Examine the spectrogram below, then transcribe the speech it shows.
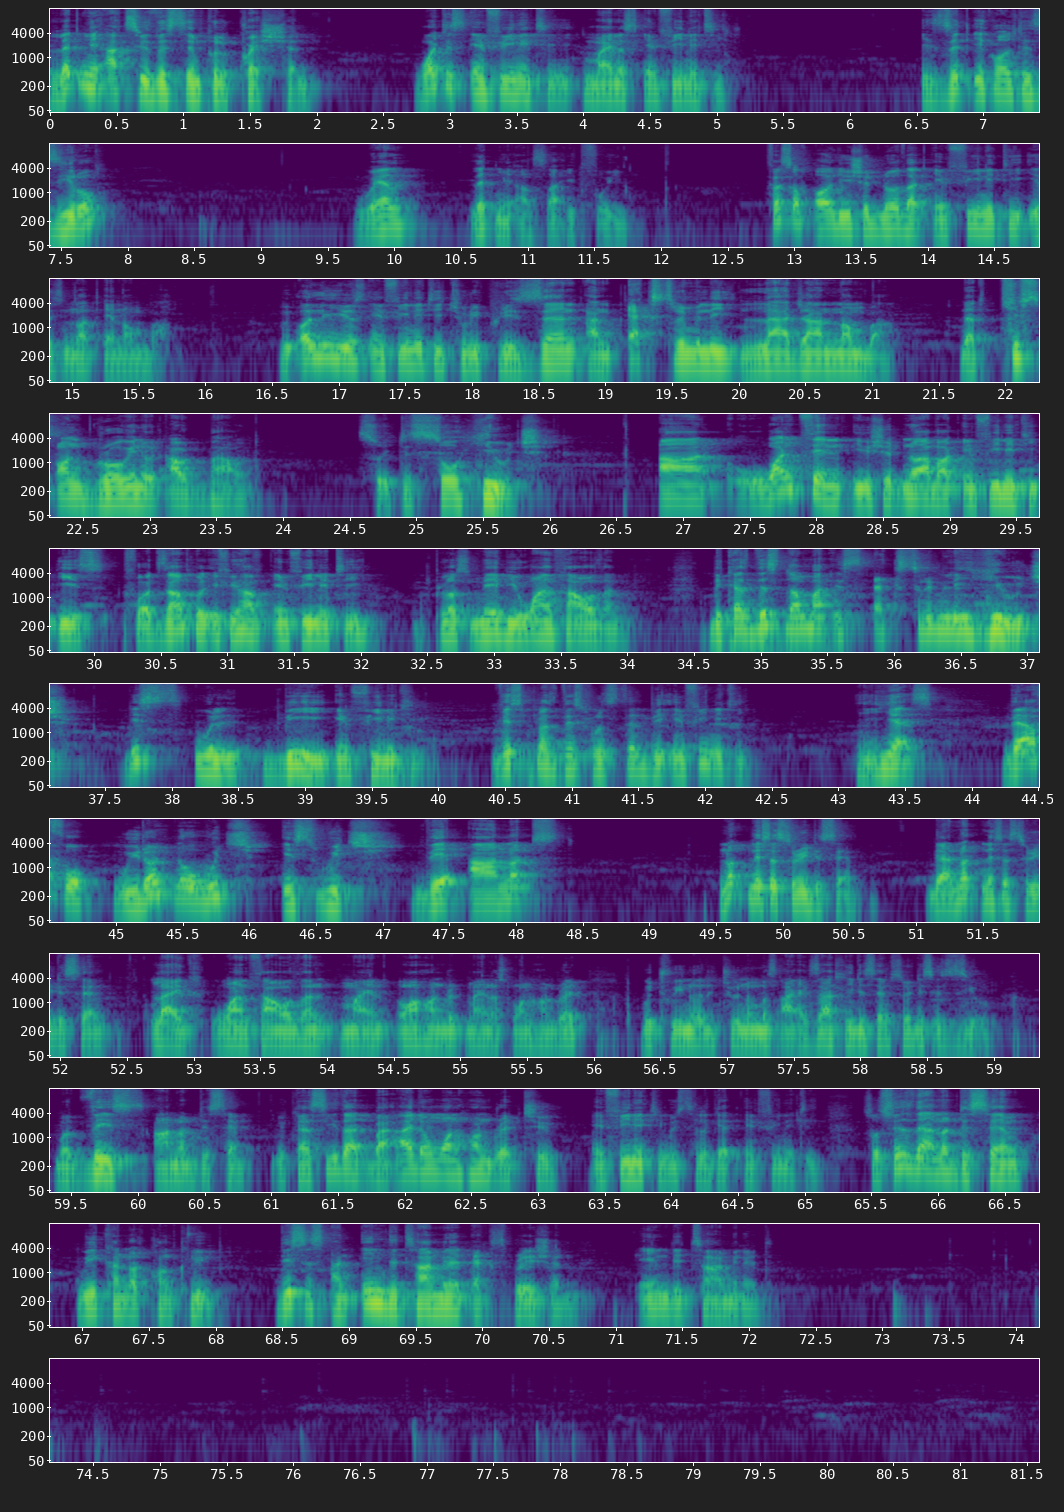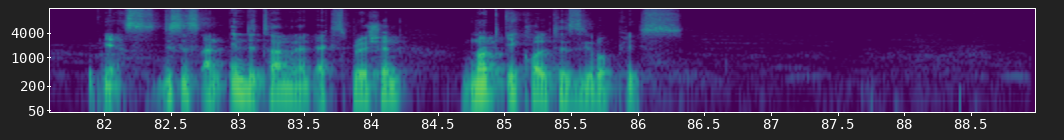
Let me ask you this simple question. What is infinity minus infinity? Is it equal to zero? Well, let me answer it for you. First of all, you should know that infinity is not a number. We only use infinity to represent an extremely larger number that keeps on growing without bound. So it is so huge. And one thing you should know about infinity is, for example, if you have infinity plus maybe 1000, because this number is extremely huge, this will be infinity. This plus this will still be infinity. Yes. Therefore, we don't know which is which. They are not, not necessarily the same. They are not necessarily the same, like 1000 minus 100 minus 100, which we know the two numbers are exactly the same. So this is zero. But these are not the same. You can see that by adding 100 to infinity, we still get infinity. So since they are not the same, we cannot conclude. This is an indeterminate expression. Indeterminate. Yes, this is an indeterminate expression, not equal to zero, please.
